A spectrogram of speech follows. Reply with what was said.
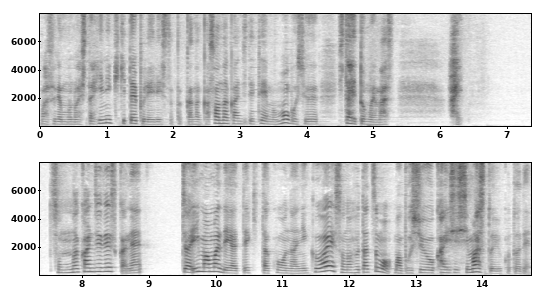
忘れ物した日に聞きたいプレイリストとか、なんかそんな感じでテーマも募集したいと思います。はい。そんな感じですかね。じゃあ今までやってきたコーナーに加え、その2つも、まあ、募集を開始しますということで、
